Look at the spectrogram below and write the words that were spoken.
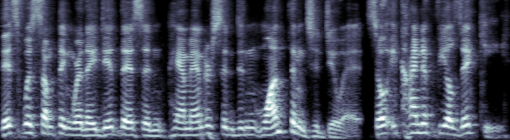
This was something where they did this and Pam Anderson didn't want them to do it. So it kind of feels icky.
